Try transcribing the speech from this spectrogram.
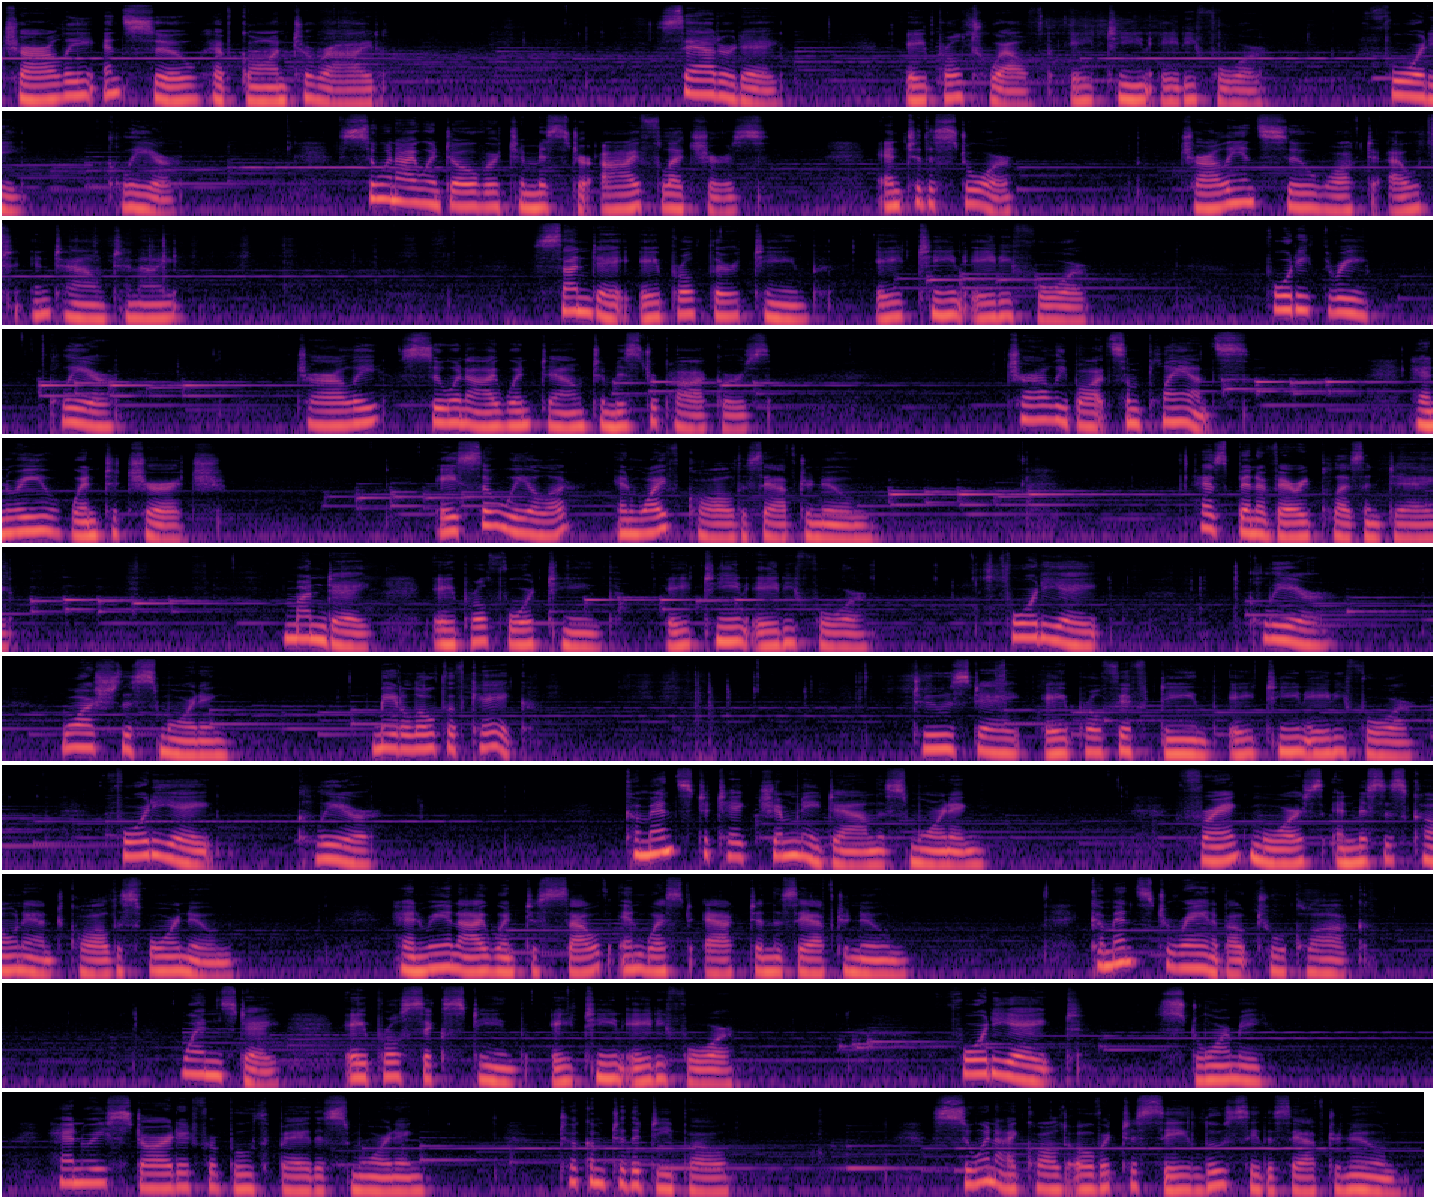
Charlie and Sue have gone to ride. Saturday, April 12th, 1884. 40. Clear. Sue and I went over to Mr. I. Fletcher's and to the store. Charlie and Sue walked out in town tonight. Sunday, April 13th, 1884. 43. Clear. Charlie, Sue, and I went down to Mr. Parker's. Charlie bought some plants. Henry went to church. Asa Wheeler and wife called this afternoon. Has been a very pleasant day. Monday, April 14th, 1884. 48. Clear. Washed this morning. Made a loaf of cake. Tuesday, April 15th, 1884. 48. Clear. Commenced to take chimney down this morning. Frank Morse and Mrs. Conant called this forenoon. Henry and I went to South and West Acton this afternoon. Commenced to rain about 2 o'clock. Wednesday, April 16th, 1884. 48. Stormy. Henry started for Boothbay this morning. Took him to the depot. Sue and I called over to see Lucy this afternoon.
